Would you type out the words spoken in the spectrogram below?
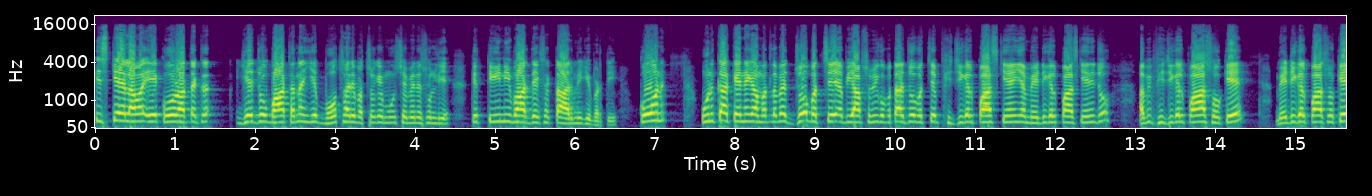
इसके अलावा एक और आता है, ये जो बात है ना, ये बहुत सारे बच्चों के मुँह से मैंने सुन लिए कि तीन ही बार देख सकता आर्मी की भर्ती। कौन? उनका कहने का मतलब है, जो बच्चे, अभी आप सभी को पता है, जो बच्चे फ़िज़िकल पास किए हैं या मेडिकल पास किए हैं, जो अभी फ़िज़िकल पास होके मेडिकल पास होके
